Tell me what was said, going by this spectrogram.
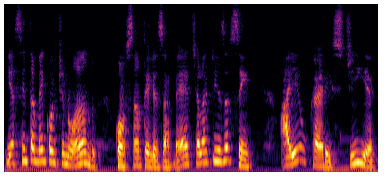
E assim também continuando com Santa Elizabeth, ela diz assim: a Eucaristia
